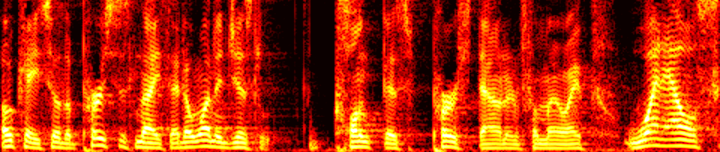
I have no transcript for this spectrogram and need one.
okay, so the purse is nice. I don't want to just clunk this purse down in front of my wife. What else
